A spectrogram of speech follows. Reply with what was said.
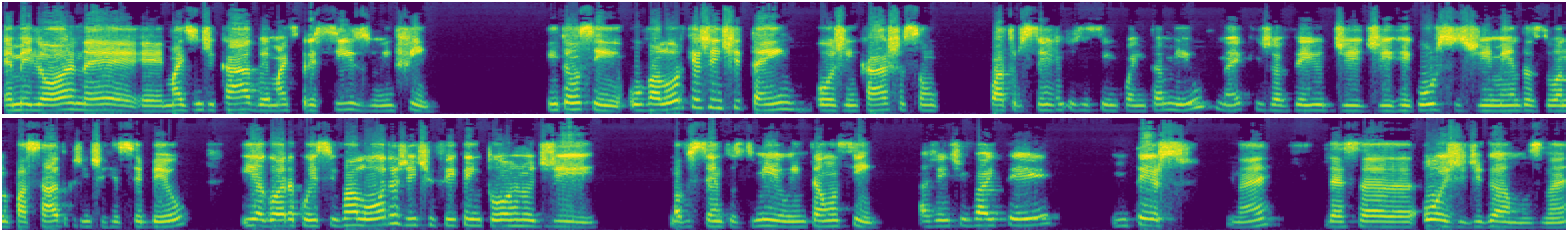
é melhor, né, é mais indicado, é mais preciso, enfim. Então, assim, o valor que a gente tem hoje em caixa são 450 mil, né, que já veio de, de recursos de emendas do ano passado que a gente recebeu, e agora com esse valor a gente fica em torno de 900 mil, então, assim, a gente vai ter um terço, né, dessa, hoje, digamos, né,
